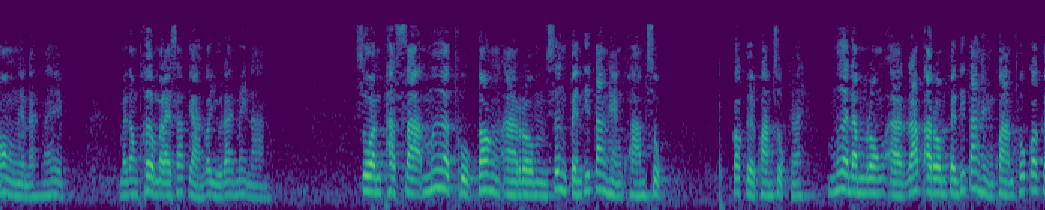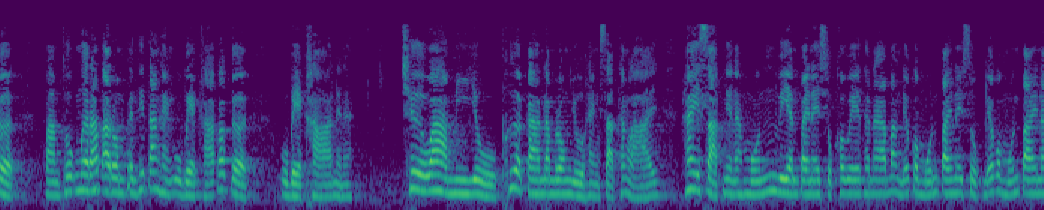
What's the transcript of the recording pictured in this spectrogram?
ห้องเนี่ยนะไม่ไม่ต้องเพิ่มอะไรสักอย่างก็อยู่ได้ไม่นาน ส่วนผัสสะเมื่อถูกต้องอารมณ์ ซึ่งเป็นที่ตั้งแห่งความสุข ก็เกิดความสุขใช่ไหมเมื่อดำรงรับอารมณ์เป็นที่ตั้งแห่งความทุกข์ก็เกิด ความทุกข์เมื่อรับอารมณ์เป็นที่ตั้งแห่งอุเบกขา ก็เกิดอุเบกขาเนี่ยนะชื่อว่ามีอยู่เพื่อการดำรงอยู่แห่งสัตว์ทั้งหลาย ให้สัตว์เนี่ยนะหมุนเวียนไปในสุขเวทนาบ้างเดี๋ยวก็หมุนไปในสุข เดี๋ยวก็หมุนไปใน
